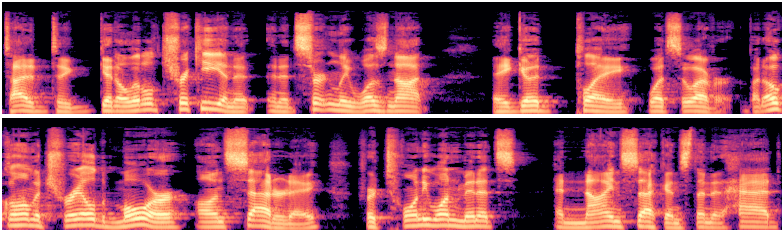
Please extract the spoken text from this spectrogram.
decided to get a little tricky, and it and it certainly was not a good play whatsoever. But Oklahoma trailed more on Saturday for 21 minutes and nine seconds than it had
